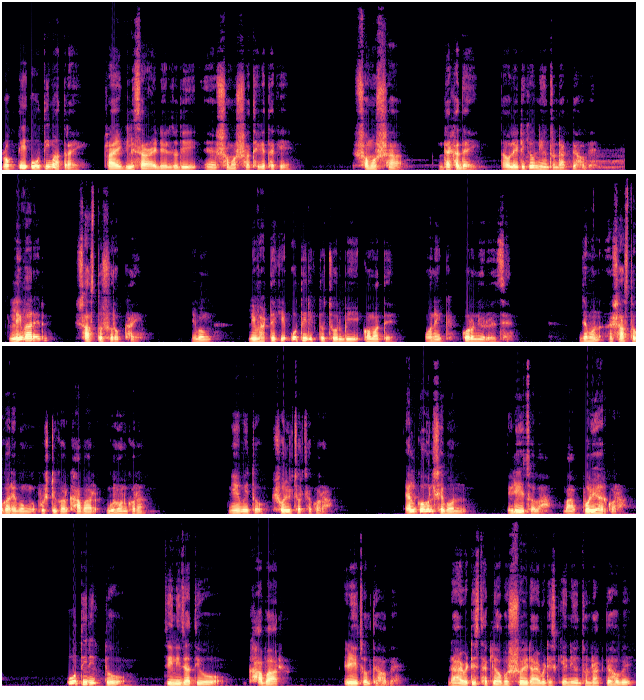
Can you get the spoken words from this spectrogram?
রক্তে অতিমাত্রায় ট্রাইগ্লিসারাইডের যদি সমস্যা থেকে থাকে, সমস্যা দেখা দেয়, তাহলে এটিকেও নিয়ন্ত্রণ রাখতে হবে। লিভারের স্বাস্থ্য সুরক্ষায় এবং লিভার থেকে অতিরিক্ত চর্বি কমাতে অনেক করণীয় রয়েছে। যেমন, স্বাস্থ্যকর এবং পুষ্টিকর খাবার গ্রহণ করা, নিয়মিত শরীরচর্চা করা, অ্যালকোহল সেবন এড়িয়ে চলা বা পরিহার করা, অতিরিক্ত চিনি জাতীয় খাবার এড়িয়ে চলতে হবে। ডায়াবেটিস থাকলে অবশ্যই ডায়াবেটিসকে নিয়ন্ত্রণ রাখতে হবে।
